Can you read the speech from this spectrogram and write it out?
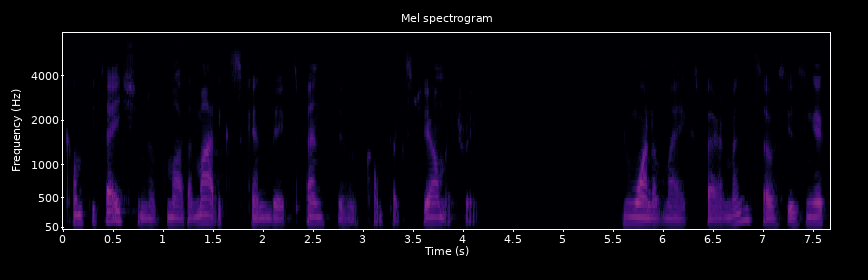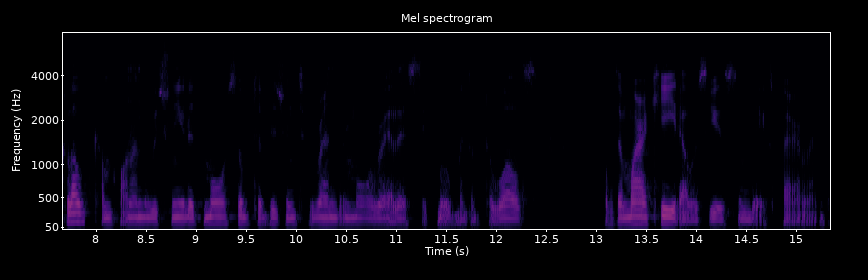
Computation of mathematics can be expensive with complex geometry. In one of my experiments, I was using a cloth component which needed more subdivision to render more realistic movement of the walls of the marquee that was used in the experiment.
